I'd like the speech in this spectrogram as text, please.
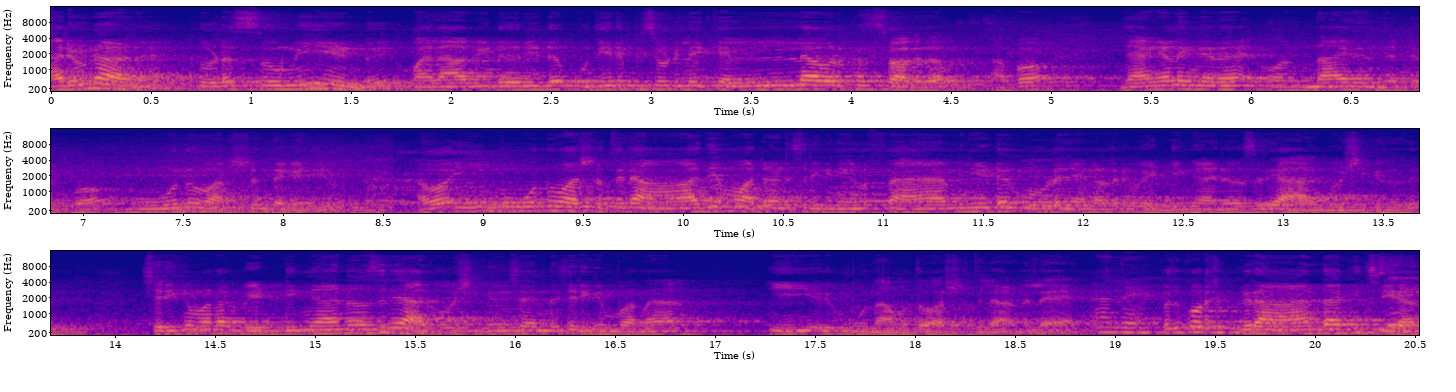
അരുണാണ്. ഇവിടെ സുമിയുണ്ട്. മലാവിഡേറിയുടെ പുതിയൊരു എപ്പിസോഡിലേക്ക് എല്ലാവർക്കും സ്വാഗതം. അപ്പോൾ ഞങ്ങളിങ്ങനെ ഒന്നായി നിന്നിട്ട് ഇപ്പോൾ മൂന്ന് വർഷം തികഞ്ഞു അപ്പോൾ ഈ മൂന്ന് വർഷത്തിൽ ആദ്യമായിട്ടാണ് ശരിക്കും ഞങ്ങൾ ഫാമിലിയുടെ കൂടെ ഞങ്ങളുടെ ഒരു വെഡിങ് ആനിവേഴ്സറി ആഘോഷിക്കുന്നത്. ശരിക്കും പറഞ്ഞാൽ വെഡിങ് ആനിവേഴ്സറി ആഘോഷിക്കുന്നത് തന്നെ ശരിക്കും പറഞ്ഞാൽ ഈ ഒരു മൂന്നാമത്തെ വർഷത്തിലാണ് അല്ലേ? ഇത് കുറച്ച് ഗ്രാൻഡാക്കി ചെയ്യാൻ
